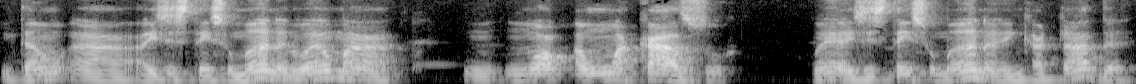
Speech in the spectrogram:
Então, a, a, existência humana não é uma, um, um, um acaso. É? A existência humana encarnada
